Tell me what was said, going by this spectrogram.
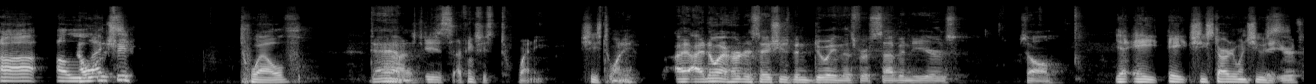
Uh, Alexi, twelve. Damn, uh, she's. I think she's twenty. She's twenty. I, I know. I heard her say she's been doing this for seven years. So yeah, eight, eight. She started when she was eight years,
